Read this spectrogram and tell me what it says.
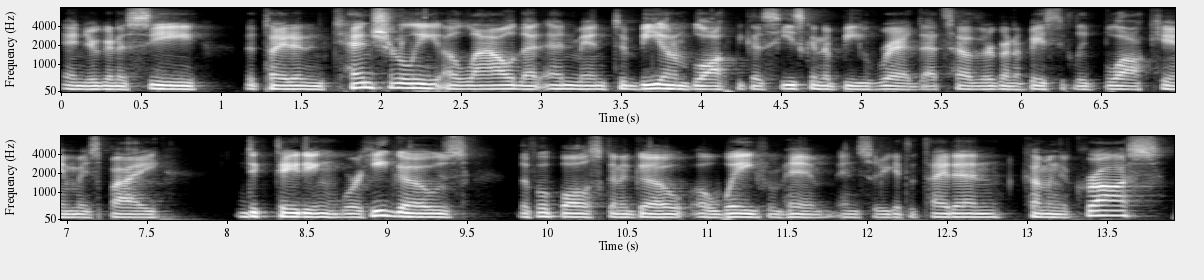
and you're going to see the tight end intentionally allow that end man to be unblocked because he's going to be read. That's how they're going to basically block him is by dictating where he goes. The football is going to go away from him, and so you get the tight end coming across,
